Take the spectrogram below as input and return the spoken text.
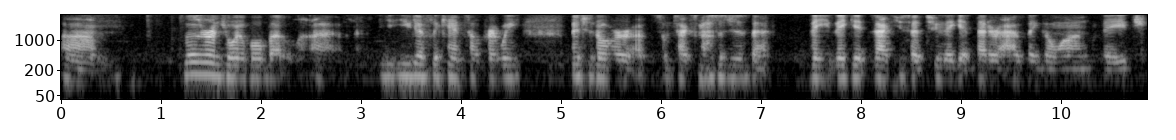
Um, those are enjoyable, but uh, you, you definitely can't tell, Craig. We, mentioned over uh, some text messages that they they get Zach. You said too. They get better as they go on with age.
